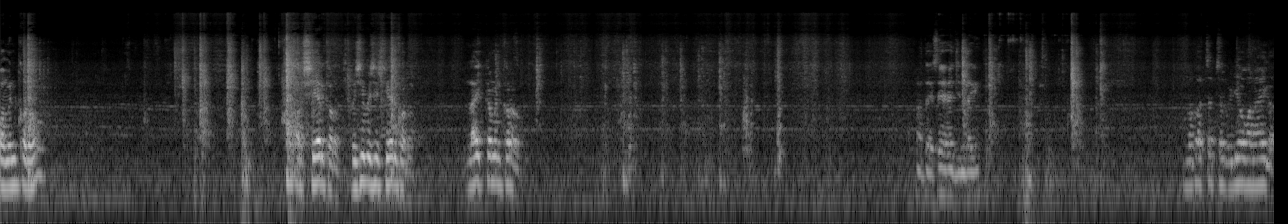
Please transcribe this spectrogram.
কমেন্ট করো আর শেয়ার করো বেশি বেশি শেয়ার করো লাইক কমেন্ট করো हाँ तो ऐसे है जिंदगी हम लोग अच्छा अच्छा वीडियो बनाएगा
